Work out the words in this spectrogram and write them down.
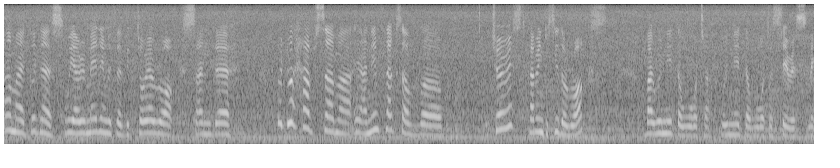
oh my goodness we are remaining with the victoria rocks and uh, we do have some uh, an influx of uh, tourists coming to see the rocks but we need the water we need the water seriously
